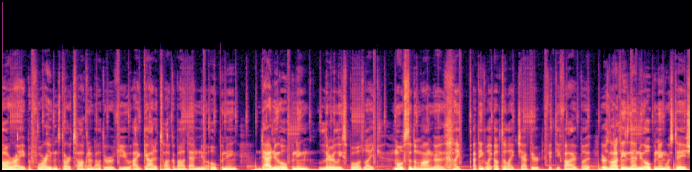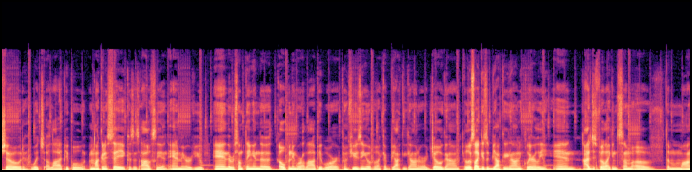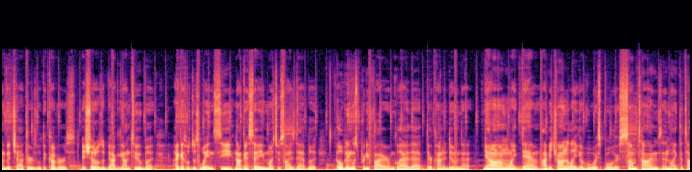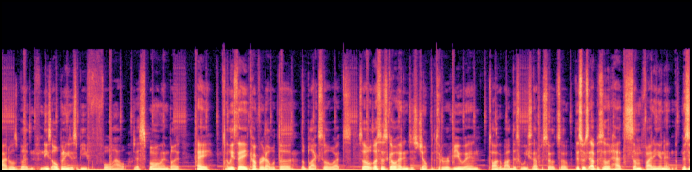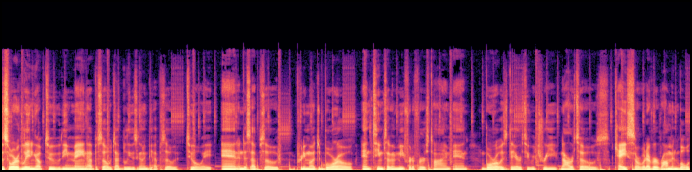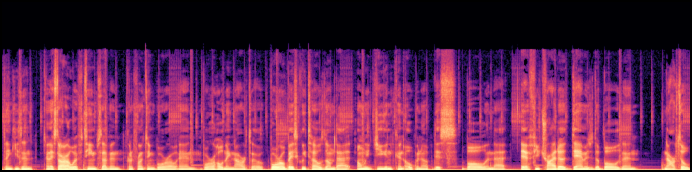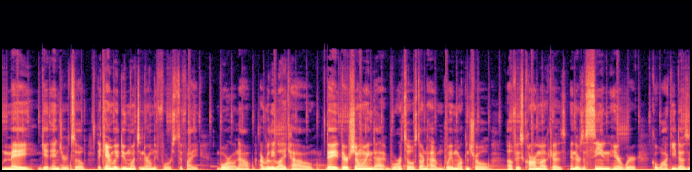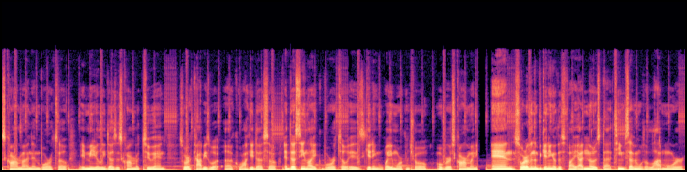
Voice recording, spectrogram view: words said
Alright, before I even start talking about the review, I gotta talk about that new opening. That new opening literally spoiled like most of the manga, like I think like up to like chapter 55 but there's a lot of things in that new opening which they showed which a lot of people I'm not gonna say it because it's obviously an anime review and there was something in the opening where a lot of people were confusing it with like a Byakugan or a Jogan. It looks like it's a Byakugan clearly and I just feel like in some of the manga chapters with the covers it showed it was a Byakugan too but I guess we'll just wait and see. Not gonna say much besides that, but the opening was pretty fire. I'm glad that they're kind of doing that. Yeah, I'm like, damn. I be trying to like avoid spoilers sometimes in like the titles, but these openings just be full out just spoiling. But hey, at least they cover it up with the, the black silhouettes. So let's just go ahead and just jump into the review and talk about this week's episode. So this week's episode had some fighting in it. This is sort of leading up to the main episode, which I believe is going to be episode 208. And in this episode, pretty much Boro and Team 7 meet for the first time and Boro is there to retrieve Naruto's case or whatever ramen bowl thing he's in. And they start out with Team 7 confronting Boro and Boro holding Naruto. Boro basically tells them that only Jigen can open up this bowl and that if you try to damage the bowl then Naruto may get injured. So they can't really do much and they're only forced to fight Boro. Now, I really like how they they're showing that Boruto is starting to have way more control of his karma because and there's a scene here where Kawaki does his karma and then Boruto immediately does his karma too and sort of copies what uh, Kawaki does. So it does seem like Boruto is getting way more control over his karma. And sort of in the beginning of this fight, I noticed that Team 7 was a lot more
